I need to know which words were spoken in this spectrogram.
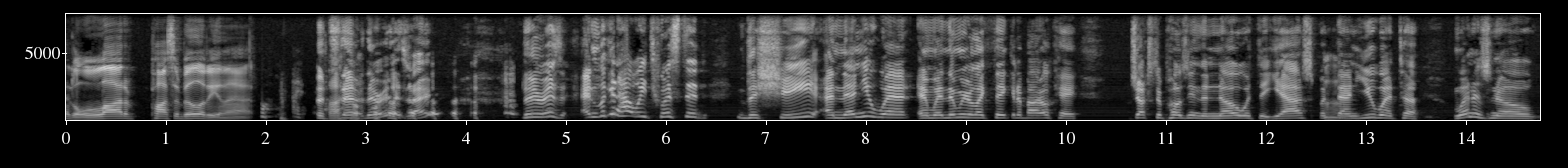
Had a lot of possibility in that. It's there, there is, right? there is. And look at how we twisted the she, and then you went, and when then we were like thinking about okay, juxtaposing the no with the yes, but Mhm. then you went to when is no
